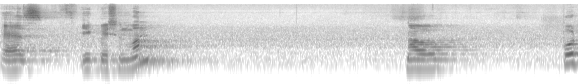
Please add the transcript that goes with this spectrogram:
as equation 1 now put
